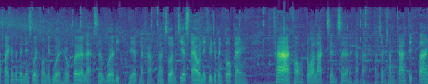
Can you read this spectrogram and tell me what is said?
ต่อไปก็จะเป็นในส่วนของ Network Helper และ Server Request นะครับ และส่วน GSL นี่คือจะเป็นตัวแปลงค่าของตัวลักเซนเซอร์นะครับเราจะทำการติดตั้ง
